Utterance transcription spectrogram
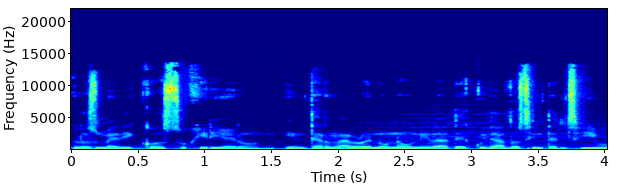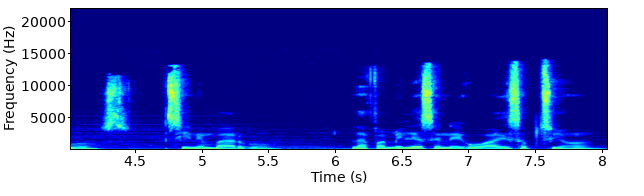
Los médicos sugirieron internarlo en una unidad de cuidados intensivos. Sin embargo, La familia se negó a esa opción,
